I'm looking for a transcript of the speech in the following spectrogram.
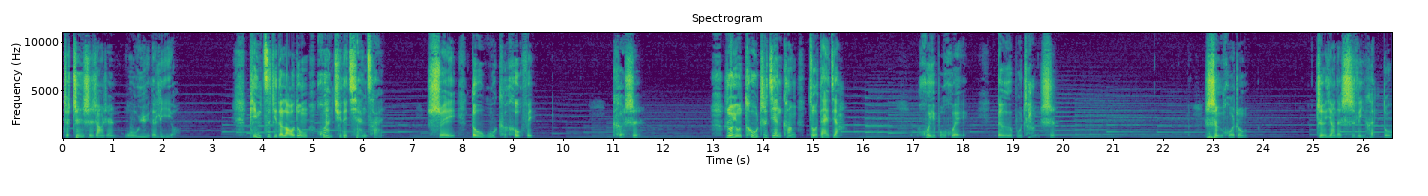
这真是让人无语的理由。凭自己的劳动换取的钱财，谁都无可厚非。可是，若用透支健康做代价，会不会得不偿失？生活中这样的事例很多，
